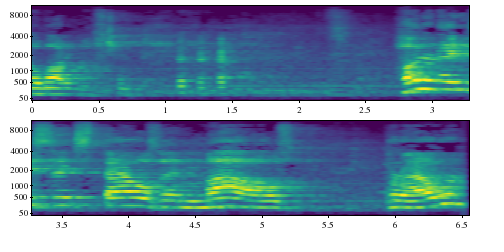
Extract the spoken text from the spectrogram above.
Nobody? 186,000 miles per hour?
